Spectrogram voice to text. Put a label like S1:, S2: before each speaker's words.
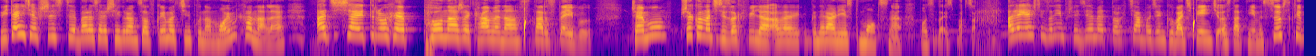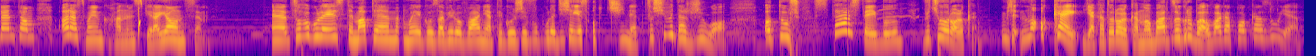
S1: Witajcie wszyscy bardzo serdecznie gorąco w kolejnym odcinku na moim kanale, a dzisiaj trochę ponarzekamy na Star Stable. Czemu? Przekonacie się za chwilę, ale generalnie jest mocne. Mocne to jest bardzo. Ale jeszcze zanim przejdziemy, to chciałam podziękować pięciu ostatnim subskrybentom oraz moim kochanym wspierającym. E, Co w ogóle jest tematem mojego zawirowania, tego, że w ogóle dzisiaj jest odcinek? Co się wydarzyło? Otóż Star Stable wrzuciło rolkę. No okej, jaka to rolka? No bardzo gruba, uwaga, pokazuje.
